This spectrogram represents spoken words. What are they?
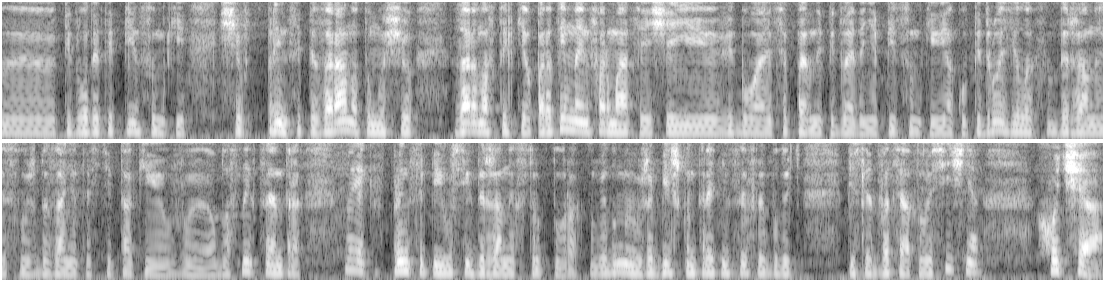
е, підводити підсумки ще в принципі зарано, тому що зараз у нас тільки оперативна інформація, ще й відбуваються певне підведення підсумків як у підрозділах Державної служби зайнятості, так і в обласних центрах, ну як в принципі і у всіх державних структурах. Ну, я думаю, вже більш конкретні цифри будуть після 20 січня. Хоча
